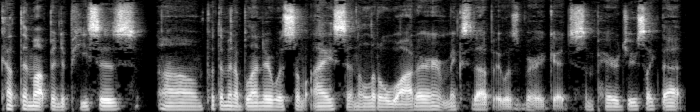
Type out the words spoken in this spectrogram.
cut them up into pieces, um, put them in a blender with some ice and a little water, mix it up. It was very good. Just some pear juice like that.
